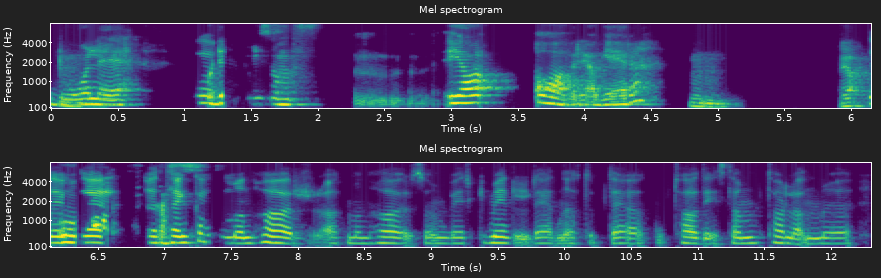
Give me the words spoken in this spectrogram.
dårlig. Og det liksom mm, Ja, avreagere. Mm. Ja. Det det jeg tenker at man har, at man har som virkemiddel, det er nettopp det å ta de samtalene med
